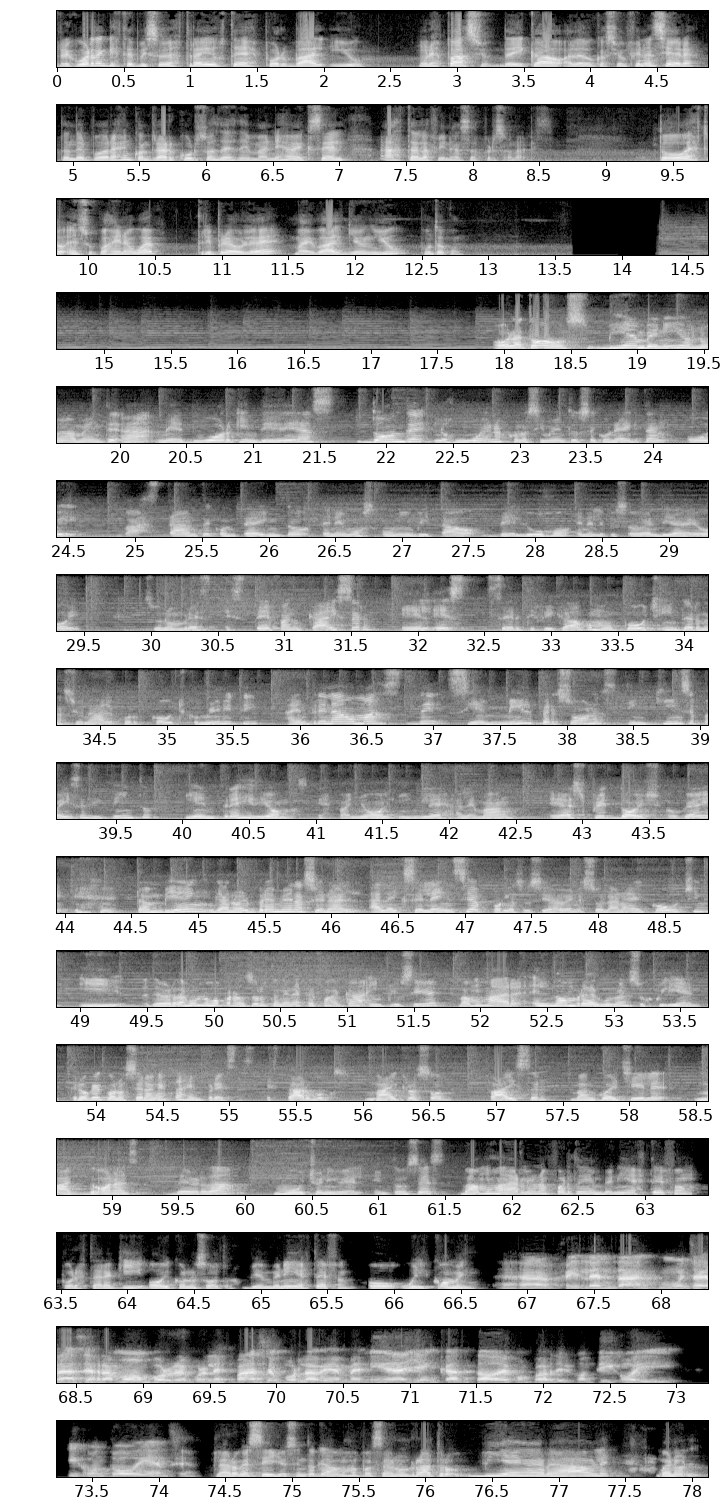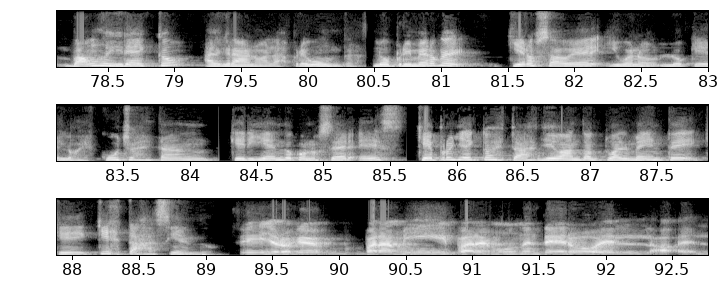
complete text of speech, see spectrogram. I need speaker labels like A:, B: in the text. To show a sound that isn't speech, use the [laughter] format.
A: Recuerden que este episodio es traído a ustedes por ValU, un espacio dedicado a la educación financiera donde podrás encontrar cursos desde manejo de Excel hasta las finanzas personales. Todo esto en su página web www.myval-u.com. Hola a todos, bienvenidos nuevamente a Networking de Ideas, donde los buenos conocimientos se conectan. Hoy bastante contento, tenemos un invitado de lujo en el episodio del día de hoy. Su nombre es Stefan Kaiser. Él es certificado como coach internacional por Coach Community. Ha entrenado más de 100.000 personas en 15 países distintos y en tres idiomas, español, inglés, alemán. Er spricht Deutsch, ¿ok? [laughs] También ganó el Premio Nacional a la Excelencia por la Sociedad Venezolana de Coaching y de verdad es un lujo para nosotros tener a Stefan acá. Inclusive vamos a dar el nombre de algunos de sus clientes. Creo que conocerán estas empresas. Starbucks, Microsoft, Pfizer, Banco de Chile, McDonald's, de verdad, mucho nivel. Entonces, vamos a darle una fuerte bienvenida a Stefan por estar aquí hoy con nosotros. Bienvenida, Stefan, o willkommen.
B: vielen Dank. Muchas gracias, Ramón, por, por el espacio, por la bienvenida y encantado de compartir contigo y, y con tu audiencia.
A: Claro que sí, yo siento que vamos a pasar un rato bien agradable. Bueno, vamos directo al grano, a las preguntas. Lo primero que quiero saber, y bueno, lo que los escuchas están queriendo conocer es qué proyectos estás llevando actualmente, qué, qué estás haciendo.
B: Sí, yo creo que para mí y para el mundo entero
